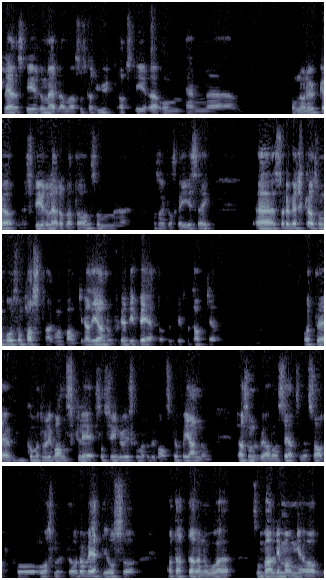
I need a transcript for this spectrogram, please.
flere styremedlemmer som skal ut av styret om, en, eh, om noen uker. Styreleder bl.a. som eh, har sagt han skal gi seg. Så det virker som voldsomt hastverk med å banke det gjennom, fordi de vet at det blir for taket. Og at det kommer til å bli vanskelig, sannsynligvis kommer til å bli vanskelig å få gjennom dersom det blir annonsert som en sak på årsmøtet. Og Da vet de også at dette er noe som veldig mange av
